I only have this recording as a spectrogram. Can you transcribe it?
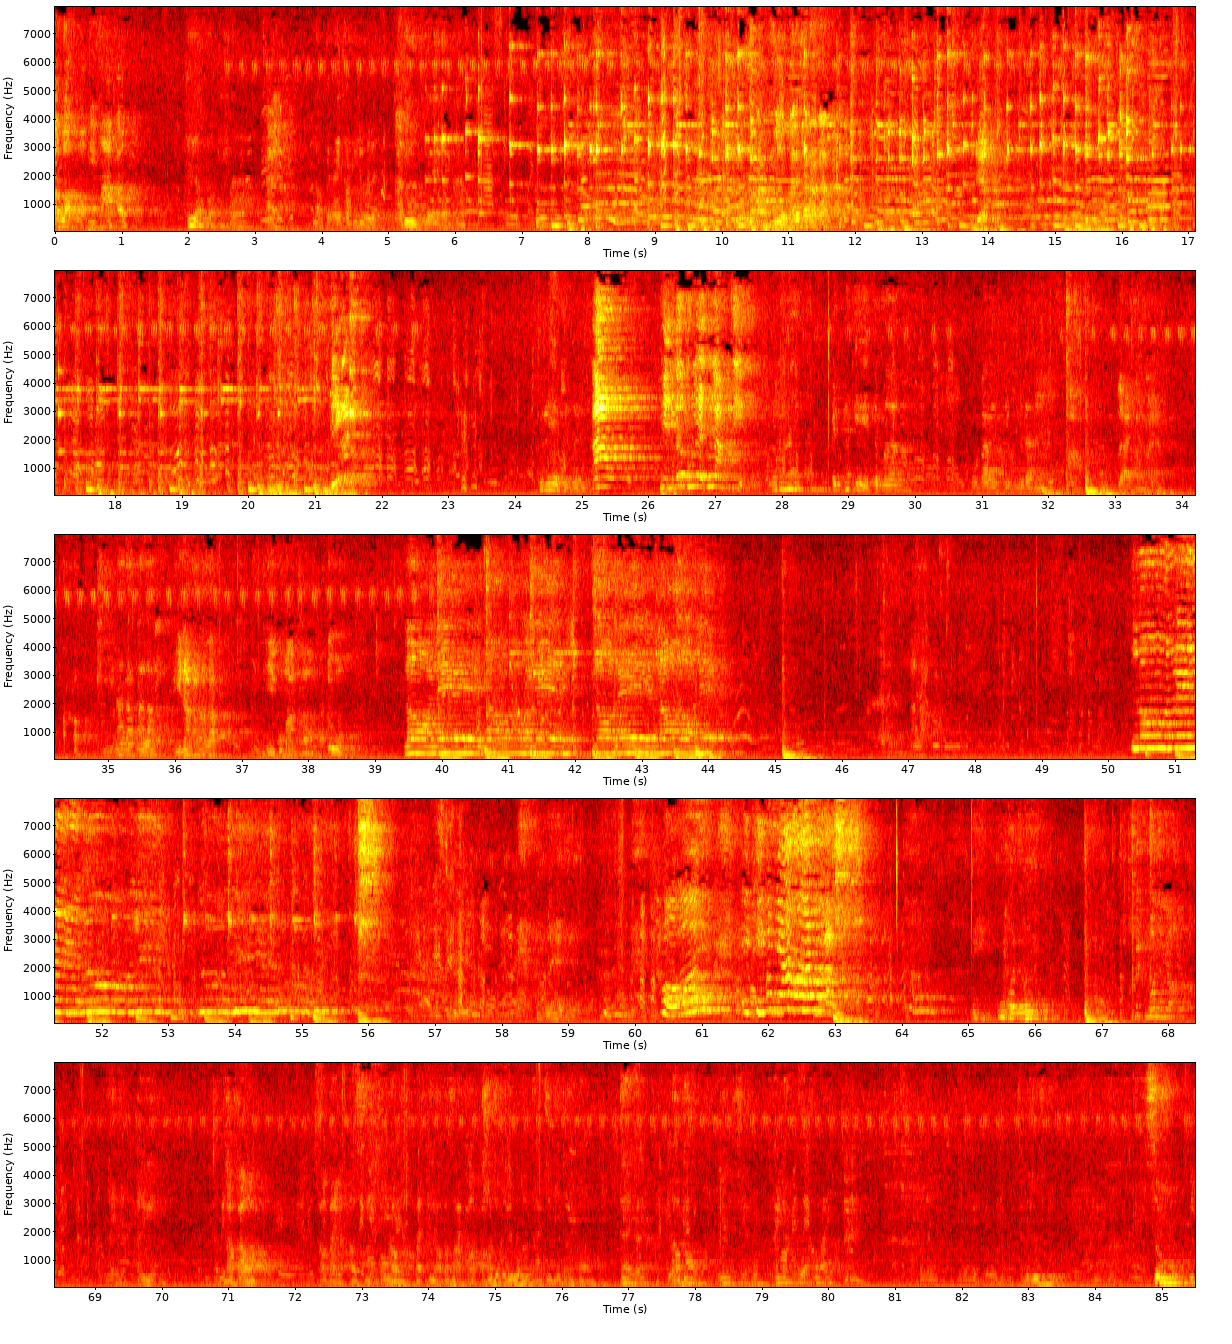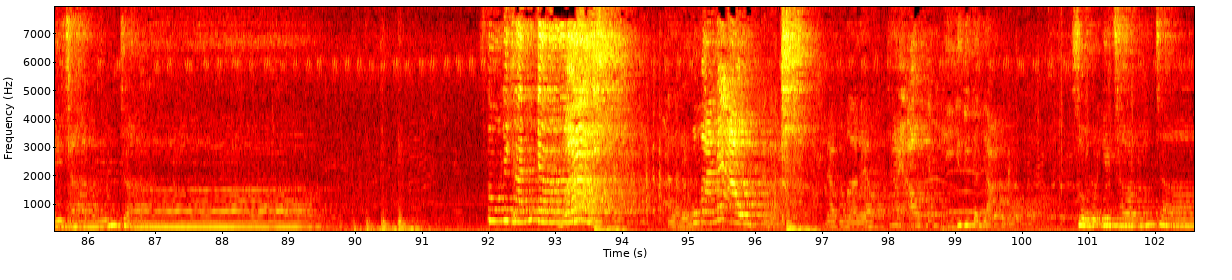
เราหลอกขอผีฟ้าเขาให้เราขอผีฟ้า ใช่หลอกยังไงทำให้ดูเลย น่าดู จะได้ทำตาม จะมาโบราณอิ่มไม่ได้อ้าวได้ทำไงอะเอาผีน่ารักน่ารักผีน่ารักน่ารักผีกุมารทองดูรอเล่รอ เขาเขาจะไม่รู้ว่าเราตายจริงหรือตายปลอมถ้าอย่างนั้นเราต้องเล่นเสียงให้น่ากลัวเข้าไว้เขายังยังไม่รู้ใช่ไหมจะไม่รู้จะไม่รู้สุริชันจ้าสู้ดิฉันจ้าอะไรอะกุมารไม่เอาอ้าวแมวกูมาแล้วใช่เอาเสียงผียืดยืดกันยาวสุริชันจ้า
